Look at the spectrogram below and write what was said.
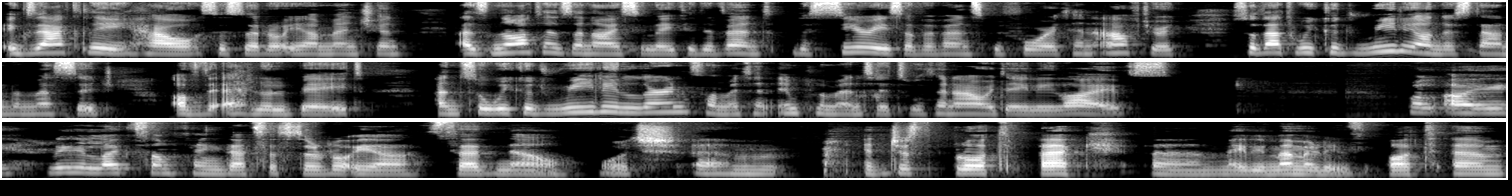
exactly how Sister Roya mentioned, as not as an isolated event, the series of events before it and after it, so that we could really understand the message of the Ahlul Bayt and so we could really learn from it and implement it within our daily lives. Well, I really liked something that Sister Roya said now, which um, it just brought back um, maybe memories. But um,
